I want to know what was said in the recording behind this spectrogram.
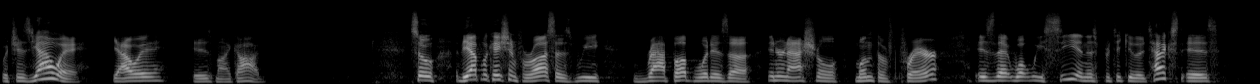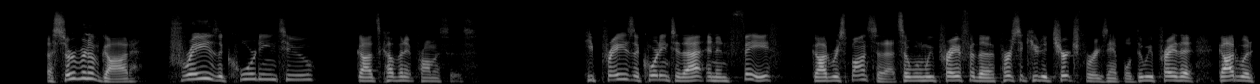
which is Yahweh. Yahweh is my God. So, the application for us as we wrap up what is a international month of prayer is that what we see in this particular text is a servant of God prays according to God's covenant promises. He prays according to that, and in faith, God responds to that. So when we pray for the persecuted church, for example, do we pray that God would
